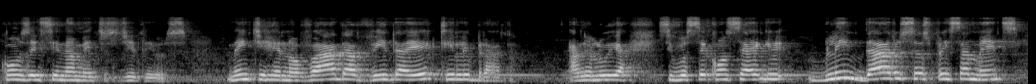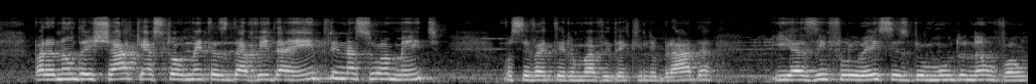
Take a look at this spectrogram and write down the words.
com os ensinamentos de Deus. Mente renovada, vida equilibrada. Aleluia. Se você consegue blindar os seus pensamentos para não deixar que as tormentas da vida entrem na sua mente, você vai ter uma vida equilibrada e as influências do mundo não vão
